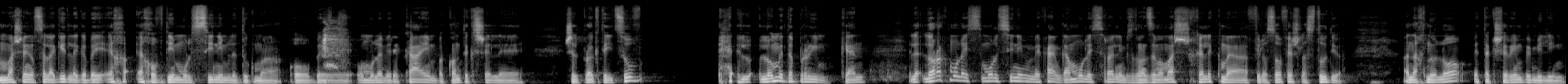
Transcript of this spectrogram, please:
מה שאני רוצה להגיד לגבי איך, איך עובדים מול סינים לדוגמה, או, ב, או מול אמריקאים בקונטקסט של, של פרויקט העיצוב, לא, לא מדברים, כן? לא רק מול, מול סינים ואמריקאים, גם מול ישראלים, זאת אומרת זה ממש חלק מהפילוסופיה של הסטודיו. אנחנו לא מתקשרים במילים.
